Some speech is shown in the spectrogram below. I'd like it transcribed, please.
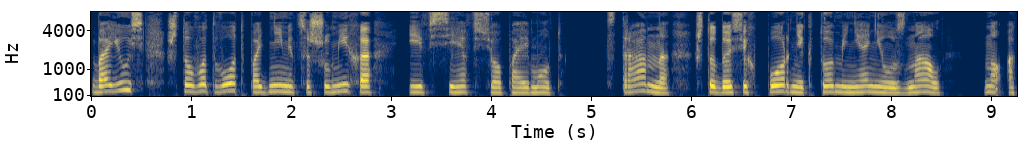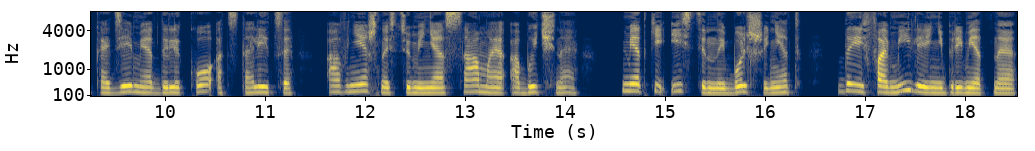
Боюсь, что вот-вот поднимется шумиха, и все все поймут. Странно, что до сих пор никто меня не узнал, но Академия далеко от столицы, а внешность у меня самая обычная. Метки истинной больше нет, да и фамилия неприметная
